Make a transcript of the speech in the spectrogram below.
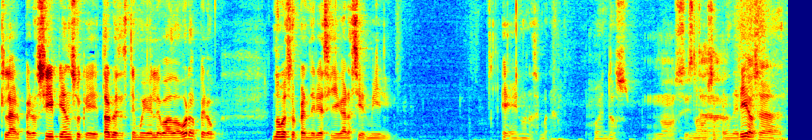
Claro, pero sí pienso que tal vez esté muy elevado ahora, pero no me sorprendería si llegara a 100 mil en una semana o en dos. No, sí está... No me sorprendería, o sea...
